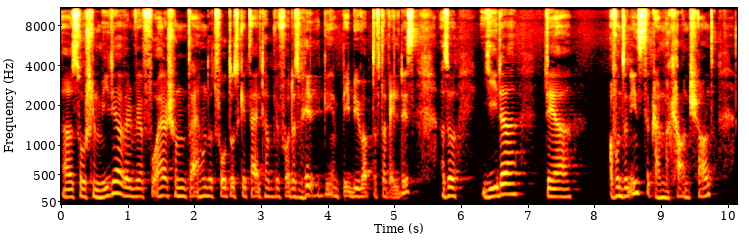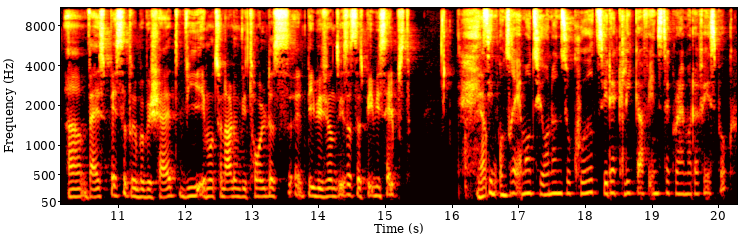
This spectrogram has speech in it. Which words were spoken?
äh, Social Media, weil wir vorher schon 300 Fotos geteilt haben, bevor das Baby überhaupt auf der Welt ist. Also jeder, der auf unseren Instagram-Account schaut, äh, weiß besser darüber Bescheid, wie emotional und wie toll das äh, Baby für uns ist, als das Baby selbst. Ja. Sind unsere Emotionen so kurz wie der Klick auf Instagram oder Facebook?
